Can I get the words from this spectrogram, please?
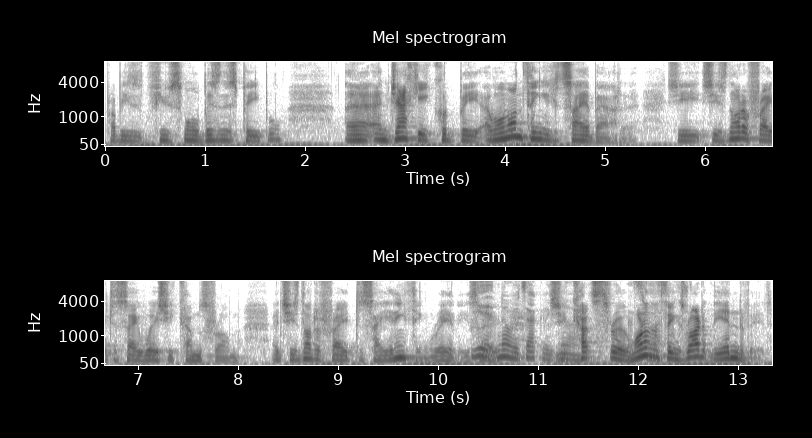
probably a few small business people. Uh, and Jackie could be, and one thing you could say about her, she, she's not afraid to say where she comes from, and she's not afraid to say anything, really. So yeah, no, exactly. She no. cuts through. One right. of the things right at the end of it,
